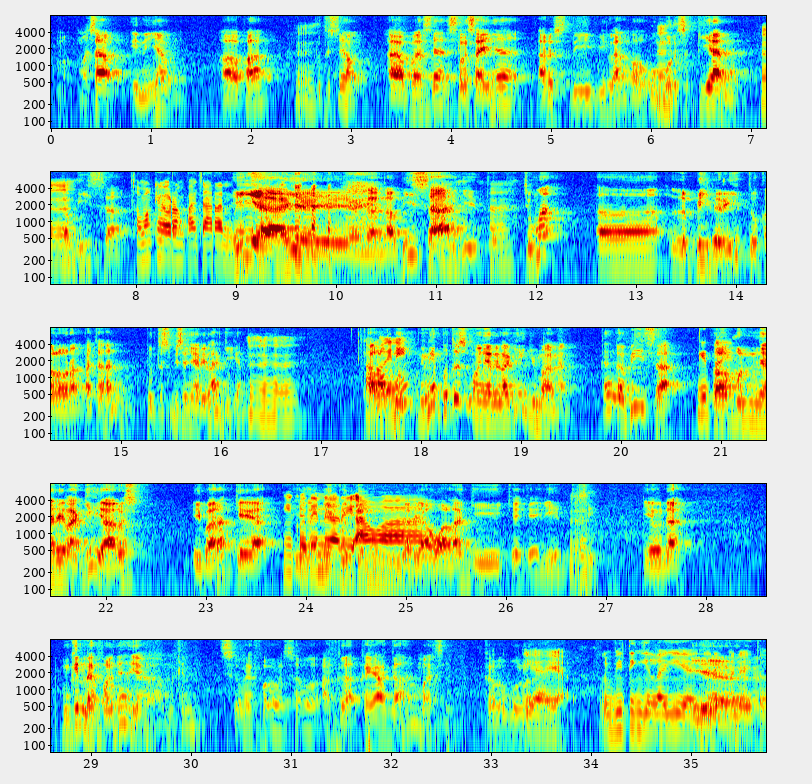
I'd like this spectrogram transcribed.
Ma- Masa ininya apa putusnya apa sih selesainya harus dibilang oh umur sekian nggak bisa Sama kayak orang pacaran. Iya, iya, iya, iya, nggak nggak bisa gitu. Cuma eh, lebih dari itu kalau orang pacaran putus bisa nyari lagi kan? Mhm. Kalau ini ini putus mau nyari lagi gimana? Kan nggak bisa. Gitu ya? Kalaupun nyari lagi ya harus ibarat kayak ya, Ngikutin dari awal. dari awal lagi kayak kayak gitu sih. Ya udah mungkin levelnya ya mungkin selevel agak kayak agama sih kalau bola. Iya, iya. Lebih tinggi lagi ya Iya. daripada itu.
